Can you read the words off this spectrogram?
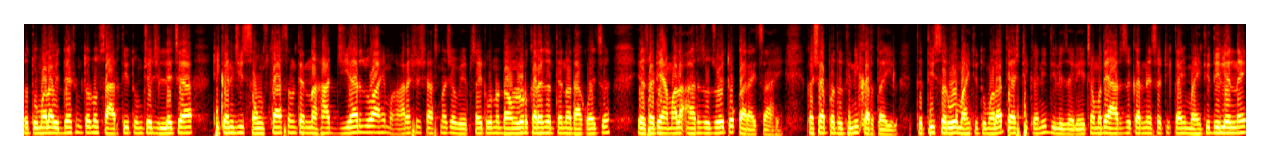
तर तुम्हाला विद्यार्थी मित्रांनो सारथी तुमच्या जिल्ह्याच्या ठिकाणी जी संस्था असेल त्यांना हा जी आर जो आहे महाराष्ट्र शासनाच्या वेबसाईटवरून डाउनलोड करायचा त्यांना दाखवायचं. यासाठी आम्हाला अर्ज जो आहे तो करायचा आहे. कशा पद्धतीने करता येईल? तर ती सर्व माहिती तुम्हाला त्याच ठिकाणी दिली जाईल. याच्यामध्ये अर्ज करण्यासाठी काही माहिती दिलेली नाही.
